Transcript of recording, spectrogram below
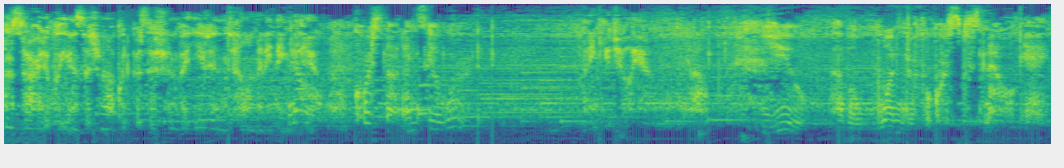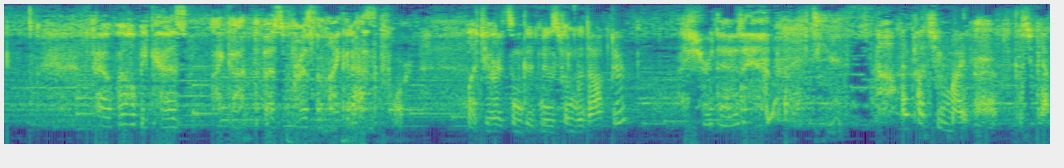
I'm sorry to put you in such an awkward position, but you didn't tell him anything, did you? Of course not. I didn't say a word. Thank you, Julia. You have a wonderful Christmas now, okay? I will because I got the best present I could ask for. What, you heard some good news from the doctor? I sure did. yes. I thought you might have, because you got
